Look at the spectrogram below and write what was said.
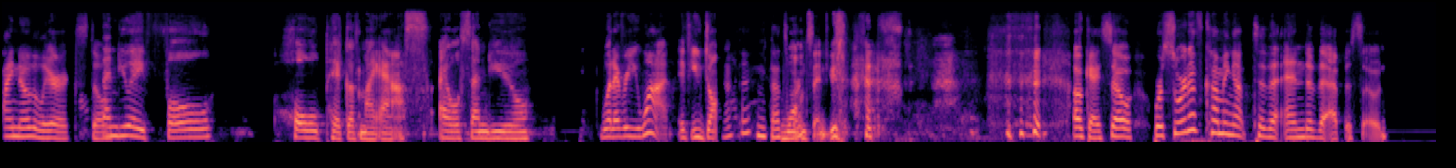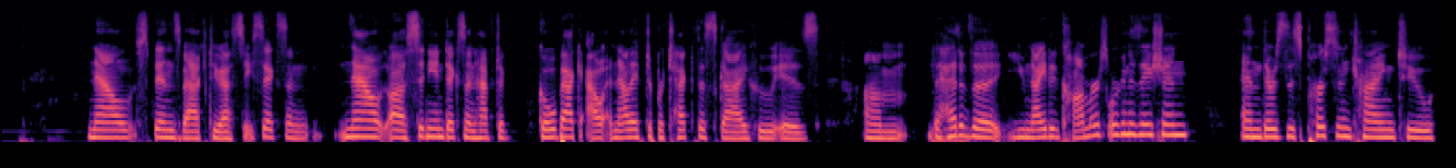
I know the lyrics still. send you a full whole pic of my ass. I will send you whatever you want. If you don't, I think that's won't send you that. okay, so we're sort of coming up to the end of the episode. Now spins back to SD6, and now uh, Sydney and Dixon have to go back out, and now they have to protect this guy who is um, the head of the United Commerce Organization. And there's this person trying to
